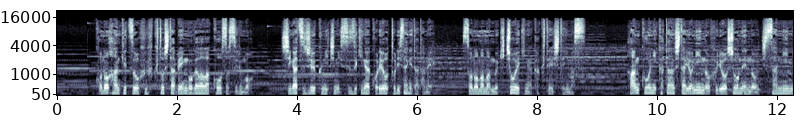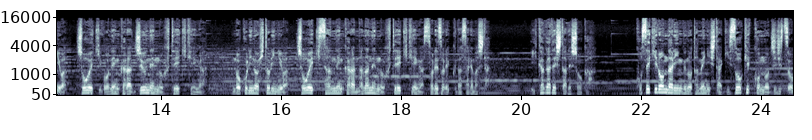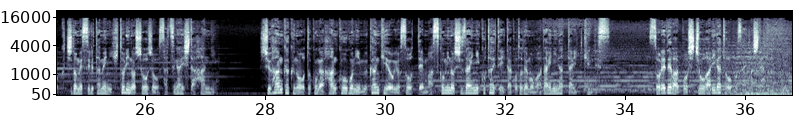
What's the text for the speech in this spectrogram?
この判決を不服とした弁護側は控訴するも4月19日に鈴木がこれを取り下げたためそのまま無期懲役が確定しています。犯行に加担した4人の不良少年のうち3人には懲役5年から10年の不定期刑が残りの1人には懲役3年から7年の不定期刑がそれぞれ下されました。いかがでしたでしょうか？戸籍ロンダリングのためにした偽装結婚の事実を口止めするために一人の少女を殺害した犯人。主犯格の男が犯行後に無関係を装ってマスコミの取材に答えていたことでも話題になった一件です。それではご視聴ありがとうございました。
